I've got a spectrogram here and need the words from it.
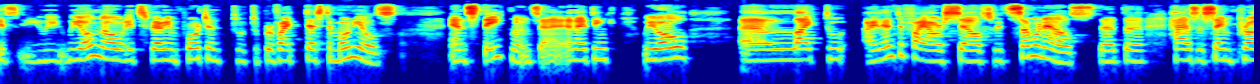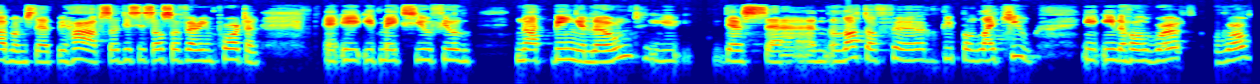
It's, we, we all know it's very important to, to provide testimonials and statements. And I think we all uh, like to identify ourselves with someone else that uh, has the same problems that we have. So this is also very important. It, it makes you feel not being alone. You, there's uh, a lot of uh, people like you in, in, the whole world. World.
